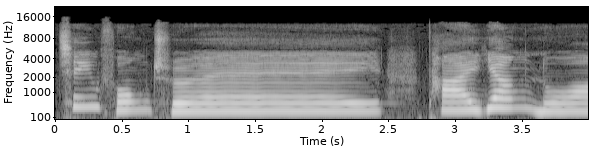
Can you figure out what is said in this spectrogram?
清风吹，太阳暖，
